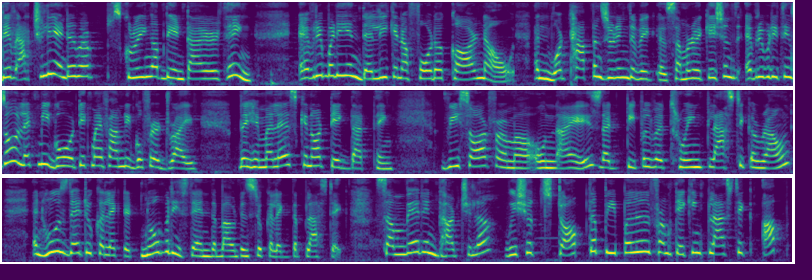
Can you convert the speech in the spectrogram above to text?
they've actually ended up screwing up the entire thing. Everybody in Delhi can afford a car now. And what happens during the vac- summer vacations? Everybody thinks, oh, let me go, take my family, go for a drive. The Himalayas cannot take that thing. We saw from our own eyes that people were throwing plastic around, and who's there to collect it? Nobody's there in the mountains to collect the plastic. Somewhere in Dharchula, we should stop the people from taking plastic up.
